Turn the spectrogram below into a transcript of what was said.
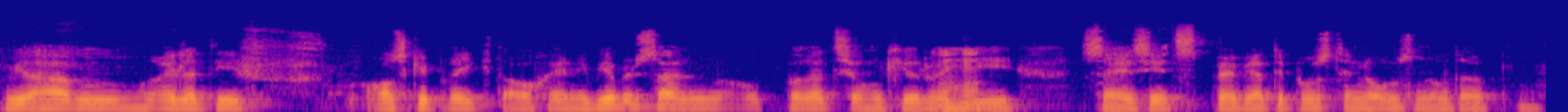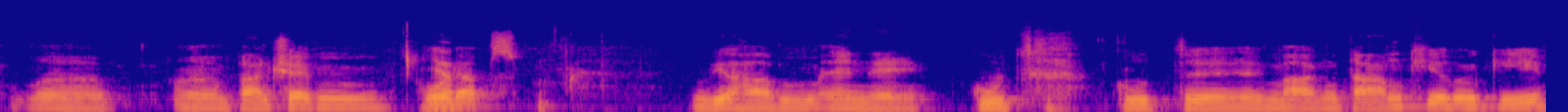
Wir haben relativ ausgeprägt auch eine Wirbelsäulenoperation, Chirurgie, mhm. sei es jetzt bei Vertebrostenosen oder äh, äh Bandscheibenrollaps. Ja. Wir haben eine gut, gute Magen-Darm-Chirurgie,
